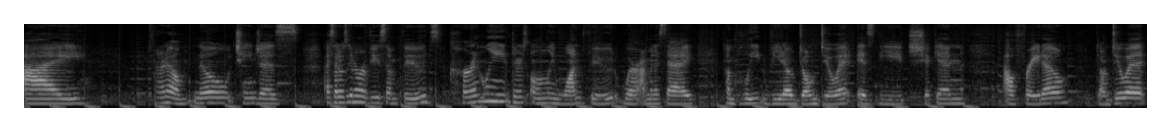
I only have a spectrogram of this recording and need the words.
I, I don't know, no changes. I said I was going to review some foods. Currently, there's only one food where I'm going to say complete veto, don't do it, is the chicken Alfredo. Don't do it.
